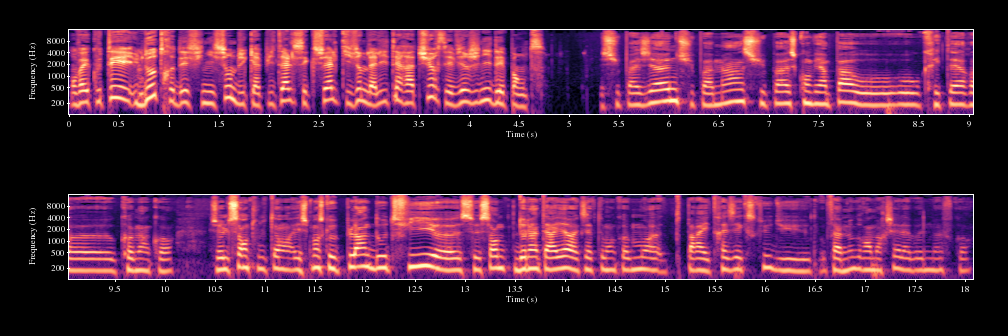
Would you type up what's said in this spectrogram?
On va écouter une autre définition du capital sexuel qui vient de la littérature, c'est Virginie Despentes. Je suis pas jeune, je suis pas mince, je suis pas, je conviens pas aux, critères euh, communs quoi. Je le sens tout le temps et je pense que plein d'autres filles euh, se sentent de l'intérieur exactement comme moi, pareil très exclues du fameux grand marché à la bonne meuf quoi.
